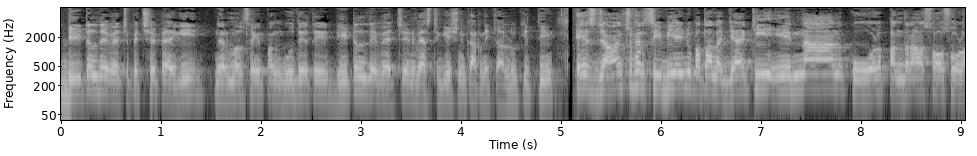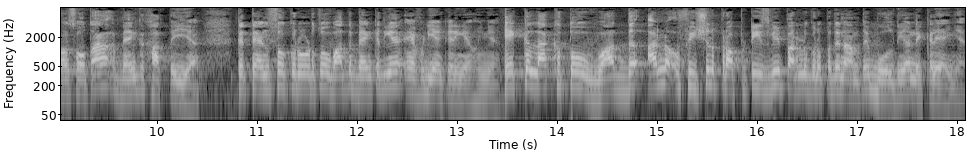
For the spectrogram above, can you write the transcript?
ਡੀਟੇਲ ਦੇ ਵਿੱਚ ਪਿੱਛੇ ਪੈ ਗਈ। ਨਿਰਮਲ ਸਿੰਘ ਪੰਗੂ ਦੇ ਤੇ ਡੀਟੇਲ ਦੇ ਵਿੱਚ ਇਨਵੈਸਟੀਗੇਸ਼ਨ ਕਰਨੀ ਚਾਲੂ ਕੀਤੀ। ਇਸ ਜਾਂਚ 'ਚ ਫਿਰ ਸੀਬੀਆਈ ਨੂੰ ਪਤਾ ਲੱਗਿਆ ਕਿ ਇਹਨਾਂ ਕੋਲ 1500 1600 ਤਾਂ ਬੈਂਕ ਖਾਤੇ ਹੀ ਆ ਤੇ 300 ਕਰੋੜ ਤੋਂ ਵੱਧ ਬੈਂਕ ਦੀਆਂ ਐਫਡੀਆਂ ਕਰੀਆਂ ਹੋਈਆਂ। 1 ਲੱਖ ਤੋਂ ਵੱਧ ਅਨਅਫੀਸ਼ੀਅਲ ਪ੍ਰਾਪਰਟੀਆਂ ਵੀ ਪਰਲ ਗਰੁੱਪ ਦੇ ਨਾਮ ਤੇ ਬੋਲਦੀਆਂ ਨਿਕਲ ਆਈਆਂ।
